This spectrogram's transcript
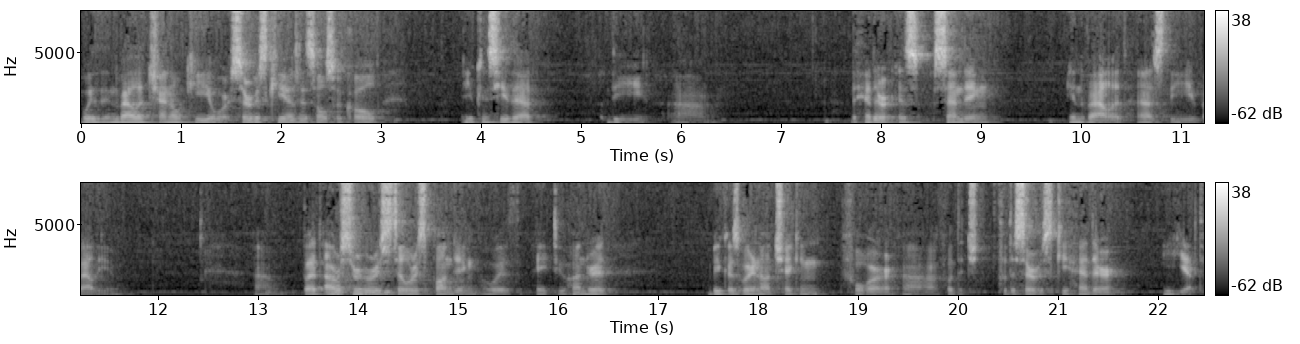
with invalid channel key or service key as it's also called, you can see that the, the header is sending invalid as the value. Um, but our server is still responding with a 200 because we're not checking for, uh, for, the, for the service key header yet.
